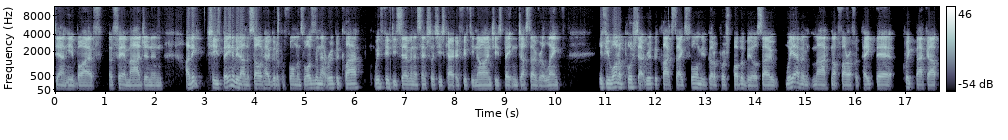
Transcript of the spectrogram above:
down here by a, fair margin. And I think she's been a bit undersold how good a performance was in that Rupert Clarke. With 57, essentially she's carried 59. She's beaten just over a length. If you want to push that Rupert Clarke Stakes form, you've got to push Probabeel. So we haven't marked not far off a peak there. Quick backup.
